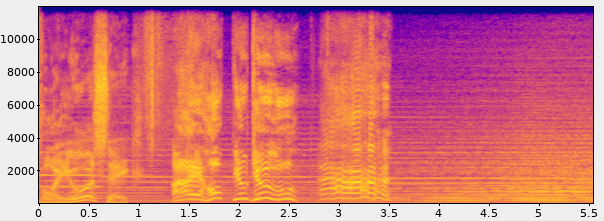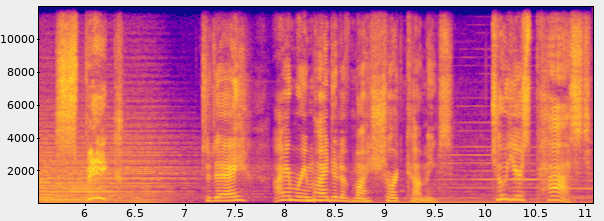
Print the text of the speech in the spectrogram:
For your sake, I hope you do! Ah! Speak! Today, I am reminded of my shortcomings. Two years past,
